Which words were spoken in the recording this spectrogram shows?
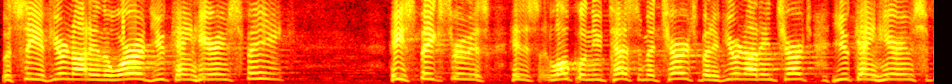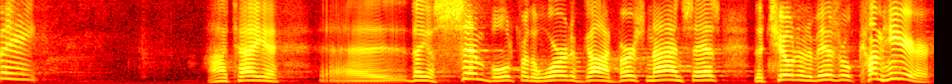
But see, if you're not in the word, you can't hear him speak. He speaks through his, his local New Testament church, but if you're not in church, you can't hear him speak. I tell you, uh, they assembled for the word of God. Verse 9 says, The children of Israel, come here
